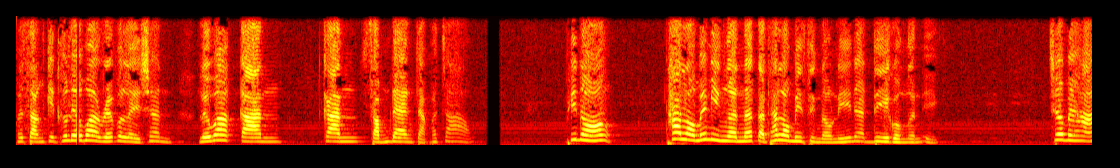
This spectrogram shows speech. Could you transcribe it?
ภาษาอังกฤษเขาเรียกว่า revelation หรือว่าการ การสำแดงจากพระเจ้า พี่น้องถ้าเราไม่มีเงินนะ แต่ถ้าเรามีสิ่งเหล่านี้เนี่ยดีกว่าเงินอีก เชื่อไหมคะ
